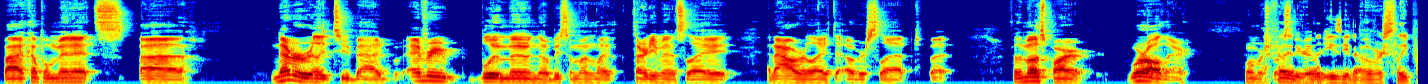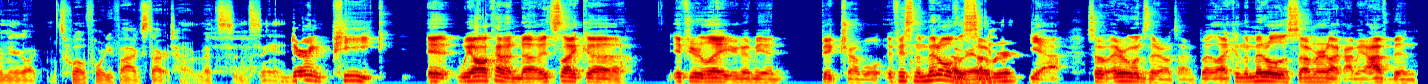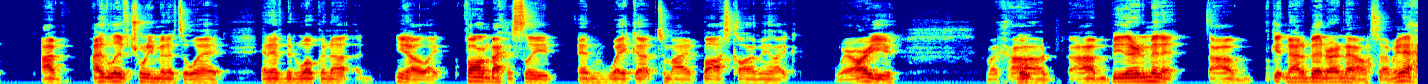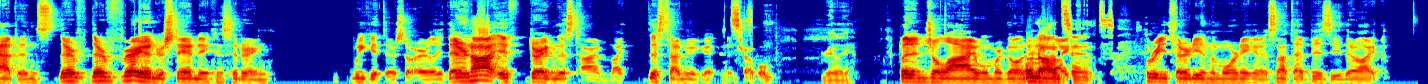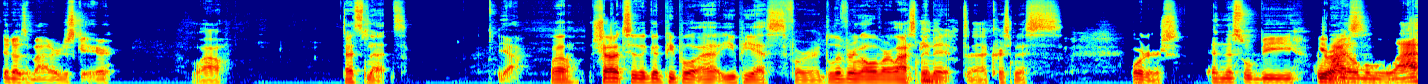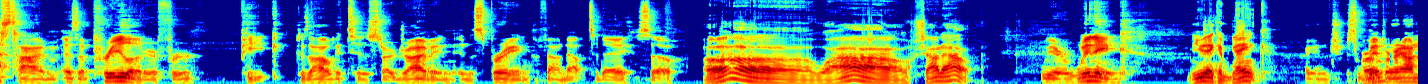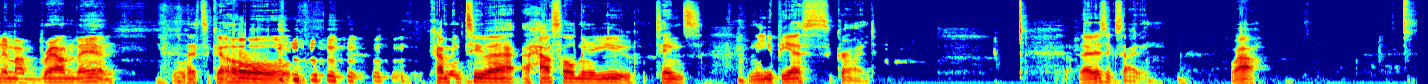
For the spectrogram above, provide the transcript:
by a couple minutes. Uh, never really too bad. Every blue moon, there'll be someone like 30 minutes late, an hour late that overslept. But for the most part, we're all there when we're I supposed to be really easy to oversleep when you're like twelve forty five start time. That's insane. During peak, it we all kind of know. It's like uh, if you're late, you're going to be in big trouble. If it's in the middle of Oh, the really? summer, yeah. So everyone's there on time. But like in the middle of the summer, like I mean, I've been, I've, I live 20 minutes away and have been woken up, you know, like falling back asleep and wake up to my boss calling me like, "Where are you?" I'm like, Oh. uh, "I'll be there in a minute. I'm getting out of bed right now." So I mean, it happens. They're they're very understanding considering we get there so early. They're not if during this time, like this time, you're getting in trouble. Really, But in July, when we're going no at, like nonsense. three thirty in the morning and it's not that busy, they're like, "It doesn't matter. Just get here." Wow, that's nuts. Yeah. Well, shout out to the good people at UPS for delivering all of our last minute uh, Christmas orders. and this will be my last time as a preloader for peak because I'll get to start driving in the spring. Found out today, so Oh wow! Shout out. we are winning. You making bank? I can just Bro. whip around in my brown van. Let's go. Coming to a, a household near you, tins in the UPS grind. That is exciting. Wow.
